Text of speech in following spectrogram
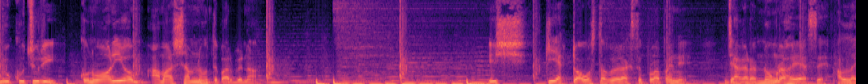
লুকুচুরি কোনো অনিয়ম আমার সামনে হতে পারবে না। ইস, কি একটা অবস্থা করে রাখছে পোলাপাইনে। জায়গাটা নোংরা হয়ে আছে, আল্লাহ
